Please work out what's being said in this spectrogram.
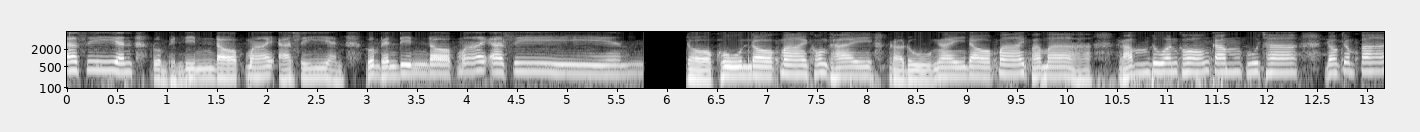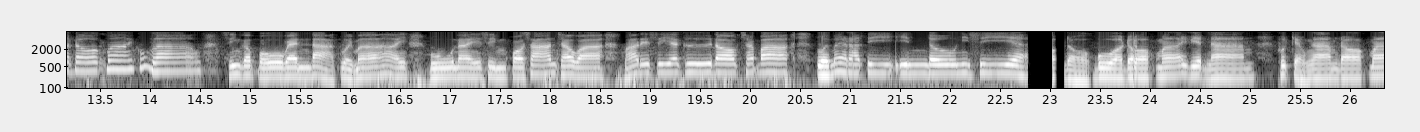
อาเซียน รวมแผ่นดินดอกไม้อาเซียน รวมแผ่นดินดอกไม้อาเซียน ดอกคูณดอกไม้ของไทย ประดู่ไงดอกไม้พม่าลำดวนของกัมพูชา ดอกจำปาดอกไม้ของลาว สิงคโปร์แวนด้ากล้วยไม้บรูไนซิมปอร์ซานชาวา มาเลเซียคือดอกชะบากล้วยไม้ราตรีอินโดนีเซีย ดอกบัวดอกไม้เวียดนามพุดแก้วงามดอกไม้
